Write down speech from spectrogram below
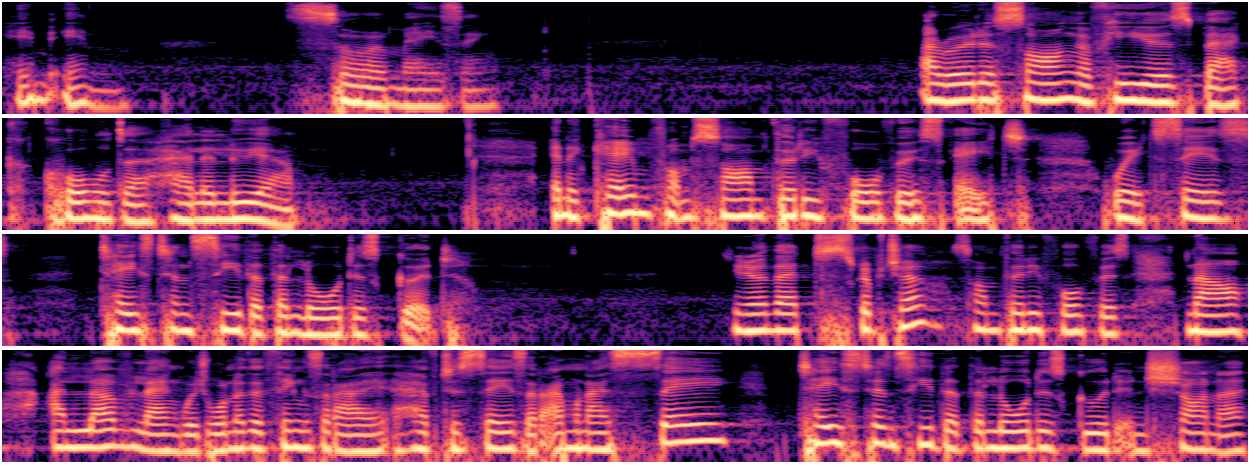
him in. it's So amazing. I wrote a song a few years back called uh, Hallelujah. And it came from Psalm 34, verse 8, where it says, Taste and see that the Lord is good. Do you know that scripture? Psalm 34, verse. Now, I love language. One of the things that I have to say is that when I say taste and see that the Lord is good in Shona,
